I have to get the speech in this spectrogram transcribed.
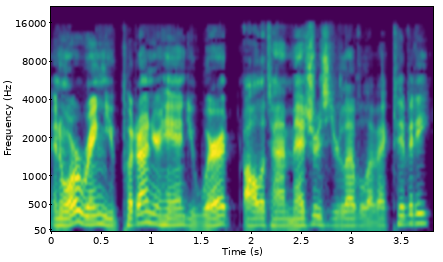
An Oura Ring, you put it on your hand, you wear it all the time, measures your level of activity.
